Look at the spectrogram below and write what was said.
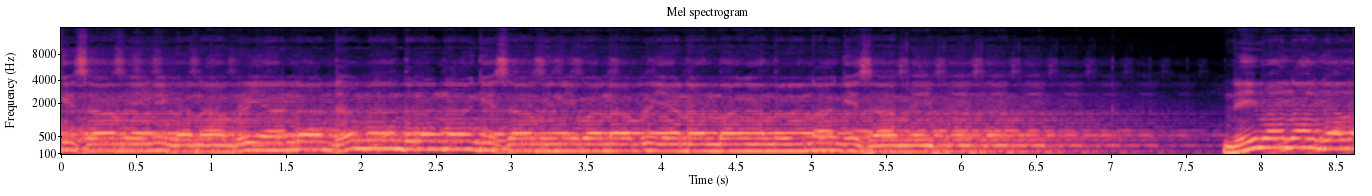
ဂိသာမိနိဗ္ဗာန်ပရိယန္တဓမ္မံတရဏဂိသာမိနိဗ္ဗာန်ပရိယန္တသံဃံတရဏဂိသာမိနိဗ္ဗာန်ကာလ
